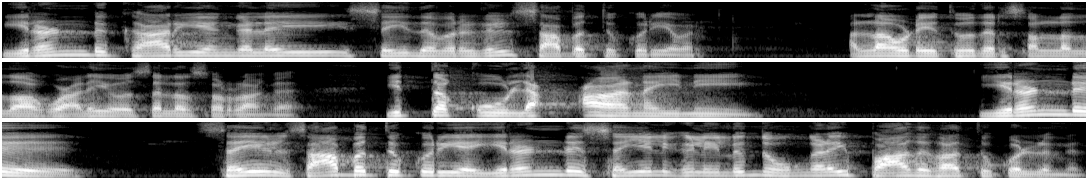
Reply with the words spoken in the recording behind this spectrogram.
இரண்டு காரியங்களை செய்தவர்கள் சாபத்துக்குரியவர். அல்லாவுடைய தூதர் ஸல்லல்லாஹு அலைஹி சொல்கிறாங்க இத்தக்கூ இத்தகு நீ இரண்டு செயல் சாபத்துக்குரிய இரண்டு செயல்களிலிருந்து உங்களை பாதுகாத்து கொள்ளுங்கள்.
